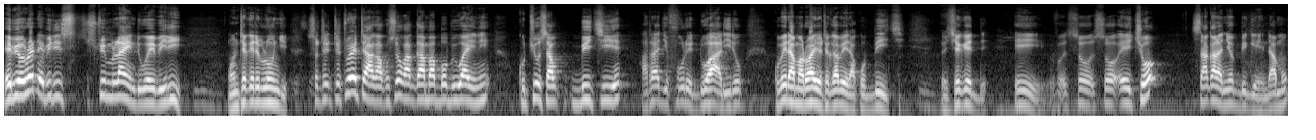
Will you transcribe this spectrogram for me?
Ebyo olwedde biri streamlined webiri ontegere bulungi. So te- tetwetaaga kusooka kugamba bobi wine kukyusa biiki ye ate agifuula eddwaliro kubeera amalwaliro tegabeera ku biiki. Okitegedde? So so ekyo saagala nnyo bigendamu.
